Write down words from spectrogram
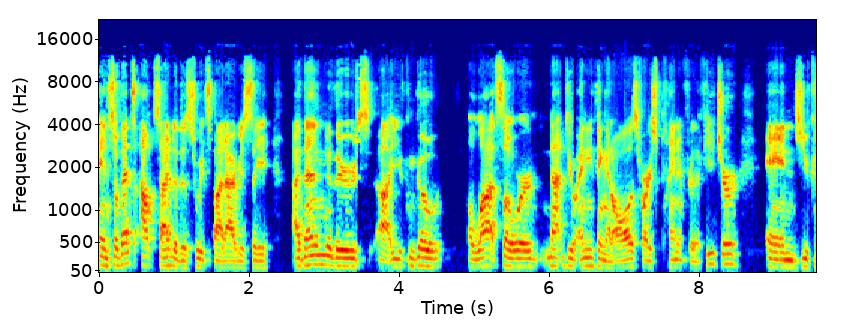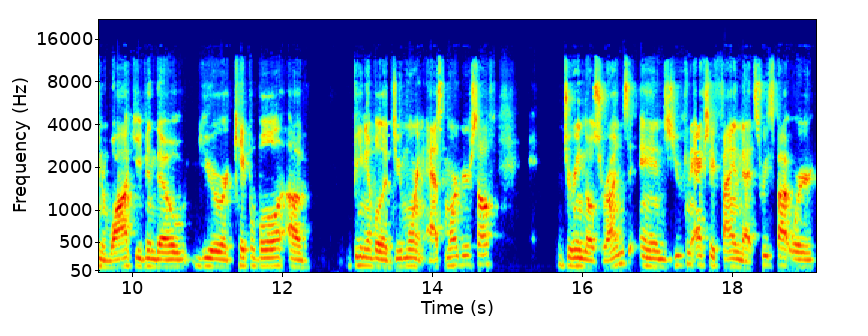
And so that's outside of the sweet spot, obviously. Uh, then there's uh, you can go a lot slower, not do anything at all as far as planning for the future, and you can walk even though you're capable of being able to do more and ask more of yourself during those runs and you can actually find that sweet spot where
